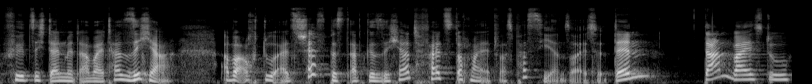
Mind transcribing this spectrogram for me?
fühlt sich dein Mitarbeiter sicher. Aber auch du als Chef bist abgesichert, falls doch mal etwas passieren sollte. Denn dann weißt du,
